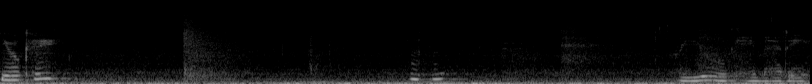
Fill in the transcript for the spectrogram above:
You okay? Mm-hmm. Are you okay, Maddie?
